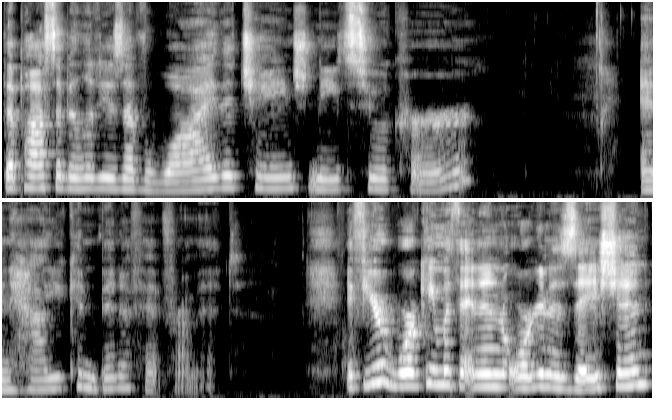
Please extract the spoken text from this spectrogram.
The possibilities of why the change needs to occur and how you can benefit from it. If you're working within an organization,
